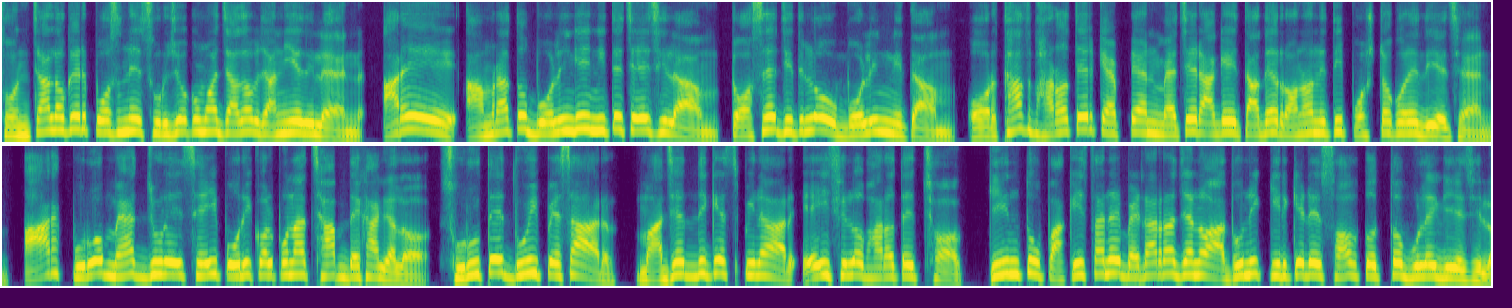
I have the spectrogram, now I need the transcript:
সঞ্চালকের প্রশ্নে সূর্যকুমার যাদব জানিয়ে দিলেন, আরে, আমরা তো বোলিংয়েই নিতে চেয়েছিলাম, টসে জিতলেও বোলিং নিতাম। অর্থাৎ ভারতের ক্যাপ্টেন ম্যাচের আগেই তাদের রণনীতি স্পষ্ট করে দিয়েছেন। আর পুরো ম্যাচ জুড়ে সেই পরিকল্পনার ছাপ দেখা গেল। শুরুতে দুই পেসার, মাঝের দিকে স্পিনার, এই ছিল ভারতের ছক। কিন্তু পাকিস্তানের ব্যাটাররা যেন আধুনিক ক্রিকেটের সব তথ্য ভুলে গিয়েছিল।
